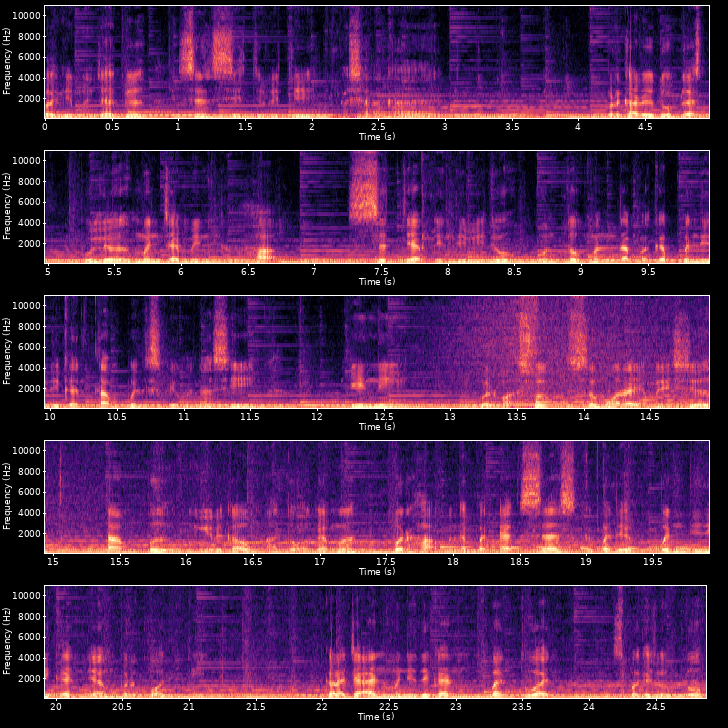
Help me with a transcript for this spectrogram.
bagi menjaga sensitiviti masyarakat. Perkara 12 pula menjamin hak setiap individu untuk mendapatkan pendidikan tanpa diskriminasi. Ini bermaksud semua rakyat Malaysia tanpa mengira kaum atau agama berhak mendapat akses kepada pendidikan yang berkualiti. Kerajaan menyediakan bantuan. Sebagai contoh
